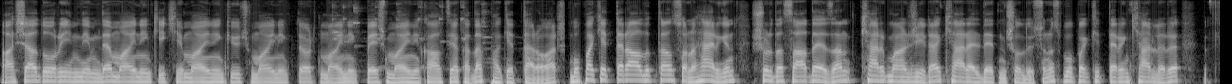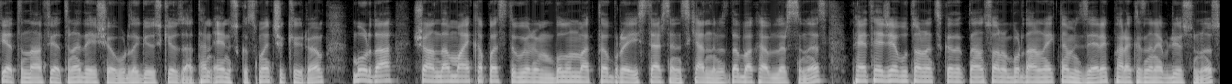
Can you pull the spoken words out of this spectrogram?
Aşağı doğru indiğimde mining 2, mining 3, mining 4, mining 5, mining 6'ya kadar paketler var. Bu paketleri aldıktan sonra her gün şurada sağda yazan kar marjıyla kar elde etmiş oluyorsunuz. Bu paketlerin karları fiyatından fiyatına değişiyor. Burada gözüküyor zaten. En üst kısma çıkıyorum. Burada şu anda My Capacity bölümü bulunmakta. Buraya isterseniz kendiniz de bakabilirsiniz. PTC butonuna tıkladıktan sonra buradan reklam izleyerek para kazanabiliyorsunuz.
